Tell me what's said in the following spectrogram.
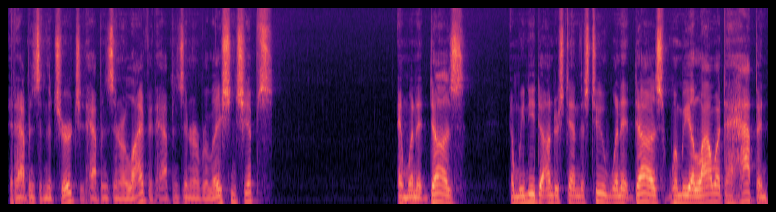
It happens in the church, it happens in our life, it happens in our relationships. And when it does, and we need to understand this too, when it does, when we allow it to happen,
